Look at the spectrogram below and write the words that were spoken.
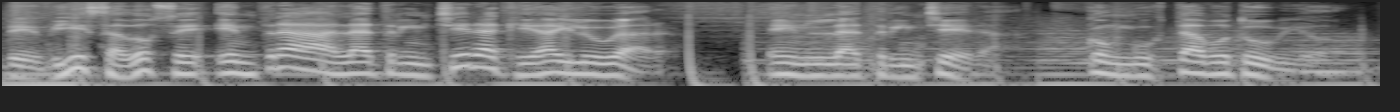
De 10 a 12 entra a la trinchera que hay lugar. En la trinchera, con Gustavo Tubio.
